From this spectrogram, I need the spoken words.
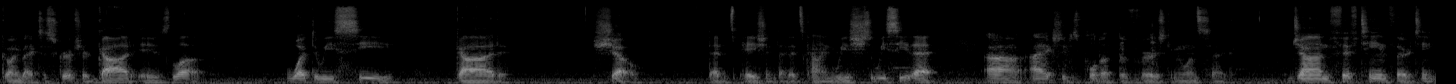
going back to scripture, God is love. What do we see God show? That it's patient, that it's kind. We, sh- we see that. Uh, I actually just pulled up the verse. Give me one sec. John fifteen thirteen.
